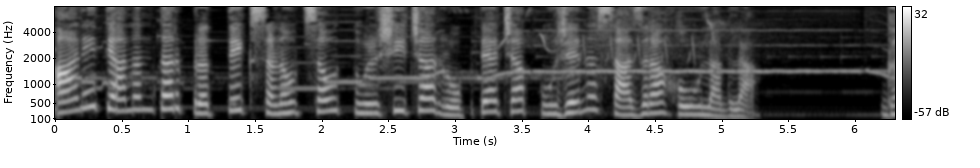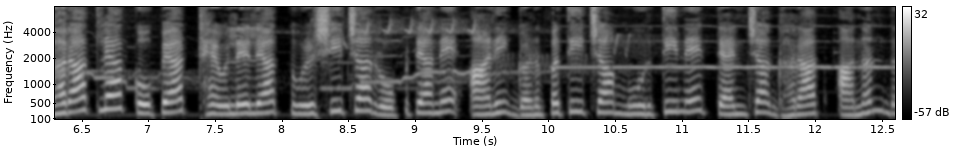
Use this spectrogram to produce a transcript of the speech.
आणि त्यानंतर प्रत्येक सणोत्सव तुळशीच्या रोपट्याच्या पूजेनं साजरा होऊ लागला. घरातल्या कोप्यात ठेवलेल्या तुळशीच्या रोपट्याने आणि गणपतीच्या मूर्तीने त्यांच्या घरात आनंद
